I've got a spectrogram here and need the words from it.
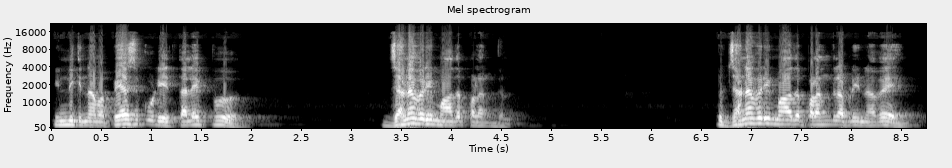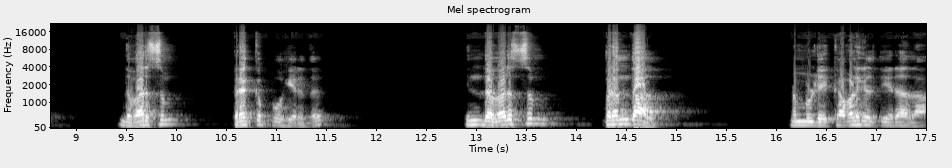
இன்னைக்கு நாம பேசக்கூடிய தலைப்பு ஜனவரி மாத பலன்கள். இப்போ ஜனவரி மாத பலன்கள் அப்படின்னாவே இந்த வருஷம் பிறக்கப் போகிறது. இந்த வருஷம் பிறந்தால் நம்மளுடைய கவலைகள் தீராதா?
